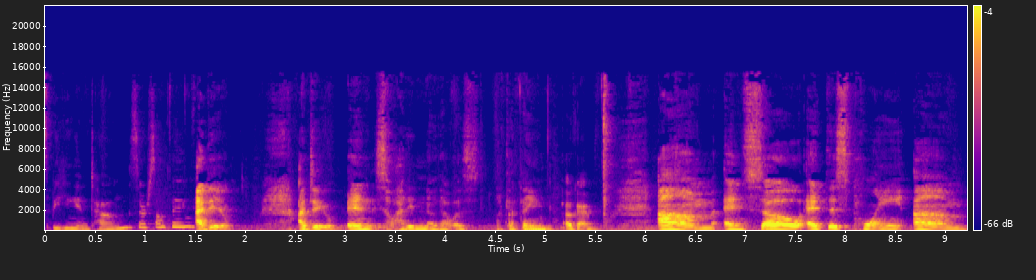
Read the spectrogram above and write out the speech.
speaking in tongues or something. I do. I do. And so I didn't know that was like a, thing. Okay. Um, and so at this point, um,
